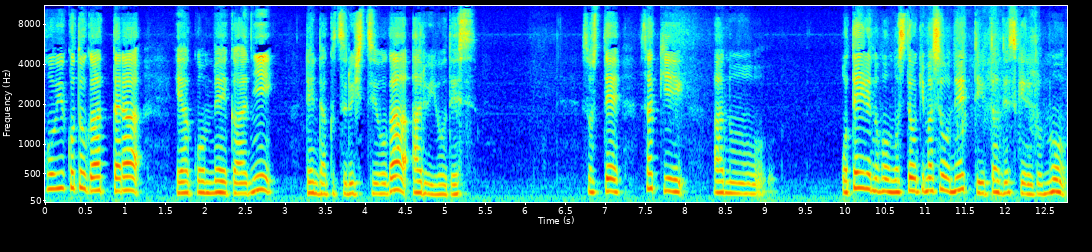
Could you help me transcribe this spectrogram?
こういうことがあったらエアコンメーカーに連絡する必要があるようですそしてさっきあのお手入れの方もしておきましょうねって言ったんですけれども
